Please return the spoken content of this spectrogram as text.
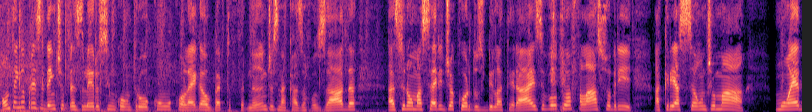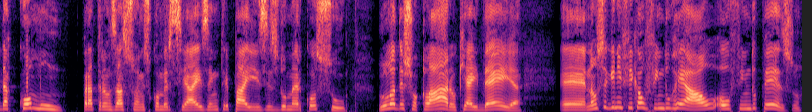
Ontem o presidente brasileiro se encontrou com o colega Alberto Fernandes na Casa Rosada, assinou uma série de acordos bilaterais e voltou a falar sobre a criação de uma moeda comum para transações comerciais entre países do Mercosul. Lula deixou claro que a ideia é, não significa o fim do real ou o fim do peso,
